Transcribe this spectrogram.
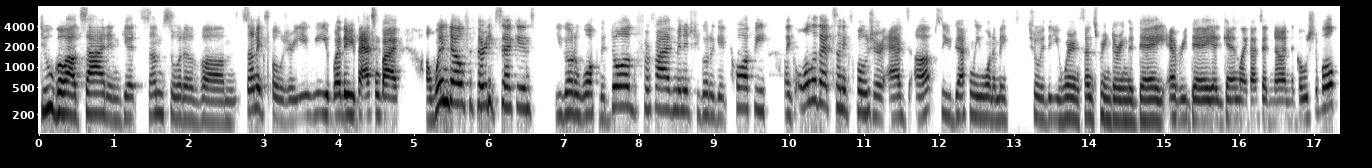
do go outside and get some sort of um, sun exposure. You, you, whether you're passing by a window for 30 seconds, you go to walk the dog for five minutes, you go to get coffee, like all of that sun exposure adds up. So you definitely want to make sure that you're wearing sunscreen during the day, every day. Again, like I said, non negotiable.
